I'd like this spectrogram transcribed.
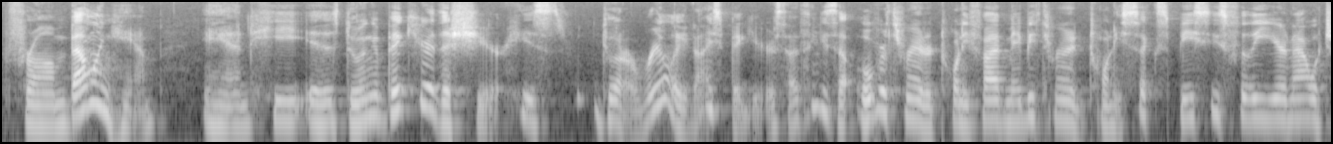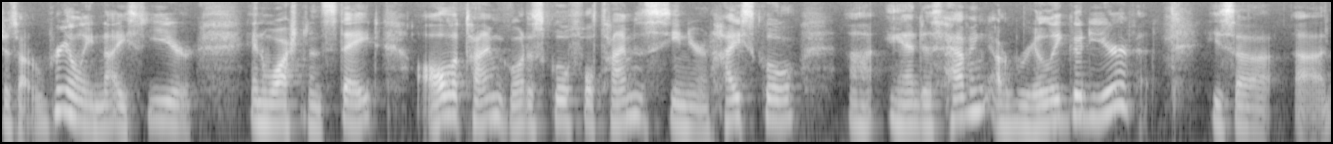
from Bellingham and he is doing a big year this year. He's doing a really nice big years. I think he's over 325, maybe 326 species for the year now, which is a really nice year in Washington State. All the time, going to school full time as a senior in high school, uh, and is having a really good year of it. He's a, a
